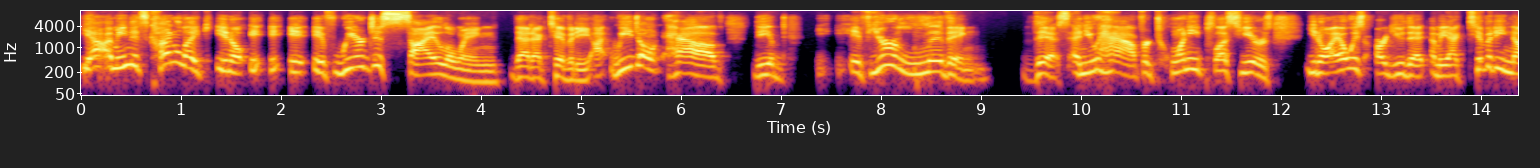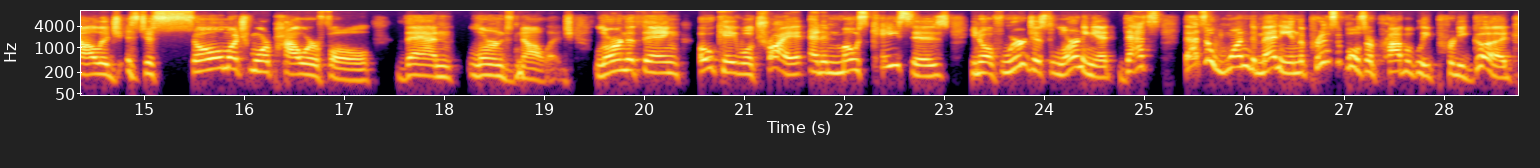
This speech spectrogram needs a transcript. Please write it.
Yeah, I mean, it's kind of like, you know, if we're just siloing that activity, we don't have the, if you're living this and you have for 20 plus years you know i always argue that i mean activity knowledge is just so much more powerful than learned knowledge. Learn the thing okay we'll try it and in most cases you know if we're just learning it that's that's a one to many and the principles are probably pretty good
